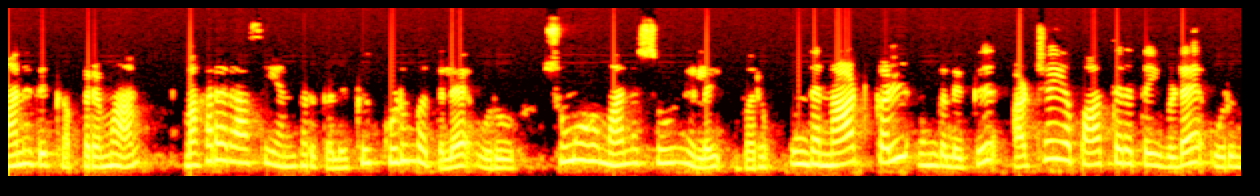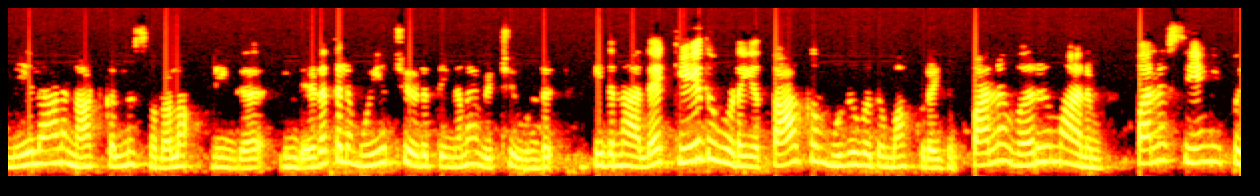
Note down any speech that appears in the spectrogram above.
ஆனதுக்கு அப்புறமா மகர ராசி அன்பர்களுக்கு குடும்பத்தில் ஒரு சுமூகமான சூழ்நிலை வரும். இந்த நாட்கள் உங்களுக்கு அட்சய பாத்திரத்தை விட ஒரு மேலான நாட்கள்னு சொல்லலாம். நீங்கள் இந்த இடத்துல முயற்சி எடுத்தீங்கன்னா வெற்றி உண்டு. இதனால கேதுவுடைய தாக்கம் முழுவதுமா குறையும். பண வருமானம் பண சேமிப்பு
